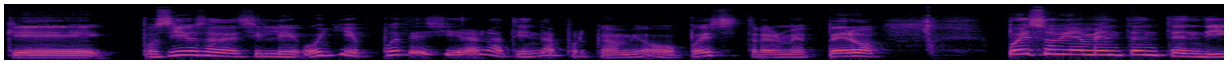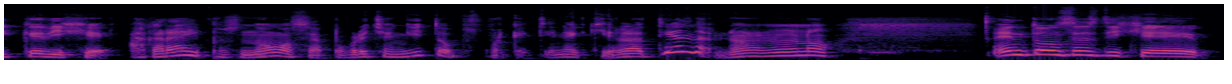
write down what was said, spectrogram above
que, pues sí, o sea, decirle, oye, puedes ir a la tienda por cambio, o puedes traerme, pero, pues obviamente entendí que dije, ah, caray, pues no, o sea, pobre changuito, pues porque tiene que ir a la tienda, no, no, no, no. Entonces dije,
